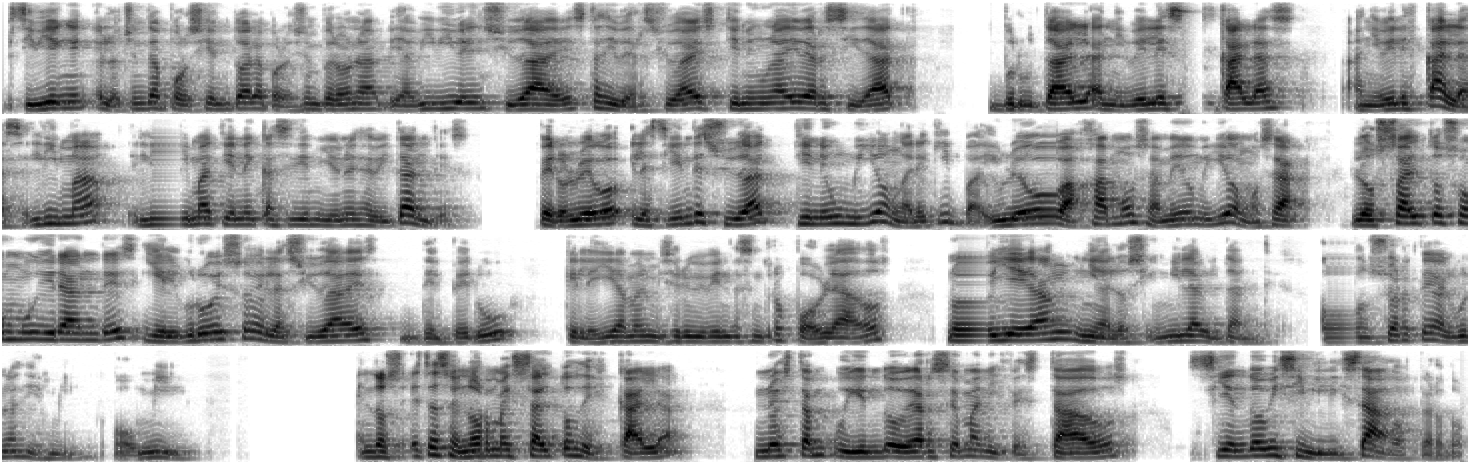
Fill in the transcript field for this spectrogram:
Si bien el 80% de la población peruana ya vive en ciudades, estas ciudades tienen una diversidad brutal a nivel escalas, a nivel escalas. Lima, Lima tiene casi 10 millones de habitantes, pero luego la siguiente ciudad tiene un millón, Arequipa, y luego bajamos a medio millón. O sea, los saltos son muy grandes y el grueso de las ciudades del Perú, que le llaman Ministerio de Vivienda Centros Poblados, no llegan ni a los 100.000 habitantes. Con suerte, algunas 10.000 o 1.000. Entonces, estos enormes saltos de escala no están pudiendo verse manifestados, siendo visibilizados, perdón,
